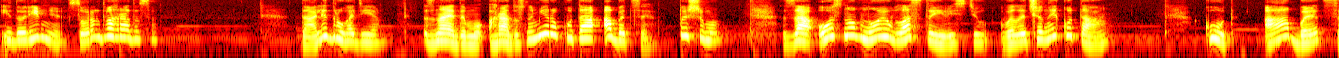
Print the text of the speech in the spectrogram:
і дорівнює 42 градуса. Далі друга дія. Знайдемо градусну міру кута АБЦ. Пишемо. За основною властивістю величини кута кут АБЦ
